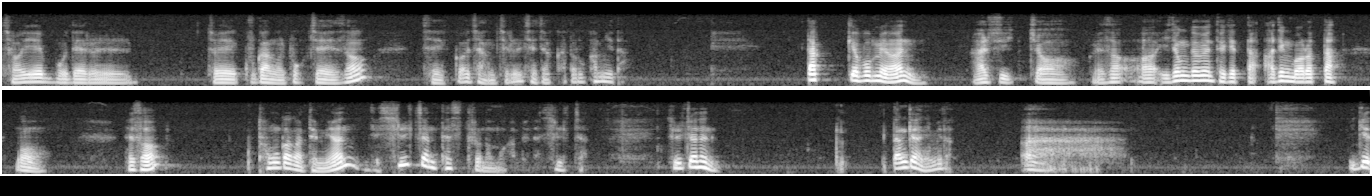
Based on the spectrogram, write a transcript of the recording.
저의 모델을 저의 구강을 복제해서 제 거 장치를 제작하도록 합니다. 딱 껴보면 알 수 있죠. 그래서 어, 이 정도면 되겠다. 아직 멀었다. 뭐 해서 통과가 되면 이제 실전 테스트로 넘어갑니다. 실전. 실전은 딴 게 아닙니다. 아, 이게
